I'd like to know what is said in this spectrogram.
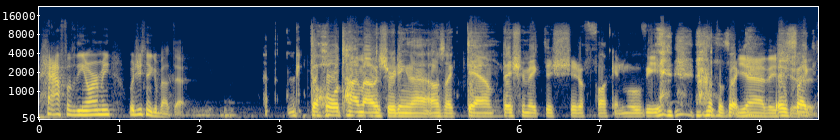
half of the army. What did you think about that? The whole time I was reading that, I was like, "Damn, they should make this shit a fucking movie." I was like, Yeah, they it's should. like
